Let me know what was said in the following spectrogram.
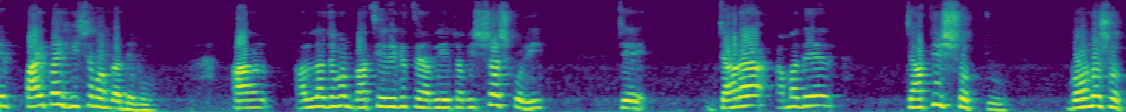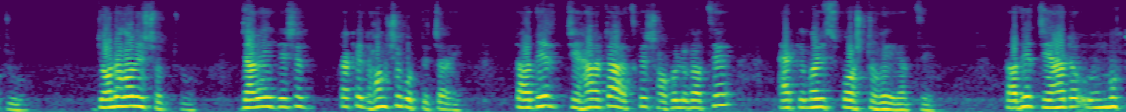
এর পাই পাই হিসাব আমরা নেব। আর আল্লাহ যখন বাঁচিয়ে রেখেছে, আমি এটা বিশ্বাস করি যে যারা আমাদের জাতির শত্রু, গণশত্রু, জনগণের শত্রু, যারা এই দেশটাকে ধ্বংস করতে চায়, তাদের চেহারাটা আজকে সকলের কাছে একেবারে স্পষ্ট হয়ে গেছে। তাদের চেহারাটা উন্মুক্ত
